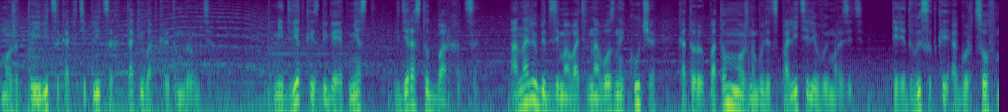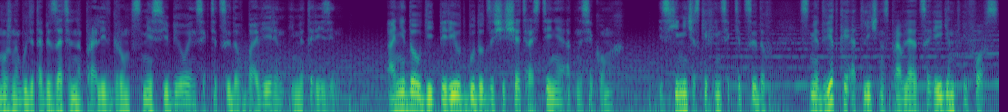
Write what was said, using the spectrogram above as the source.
Может появиться как в теплицах, так и в открытом грунте. Медведка избегает мест, где растут бархатцы. Она любит зимовать в навозной куче, которую потом можно будет спалить или выморозить. Перед высадкой огурцов нужно будет обязательно пролить грунт смесью биоинсектицидов Баверин и Метаризин. Они долгий период будут защищать растения от насекомых. Из химических инсектицидов, с медведкой отлично справляются регент и форс.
